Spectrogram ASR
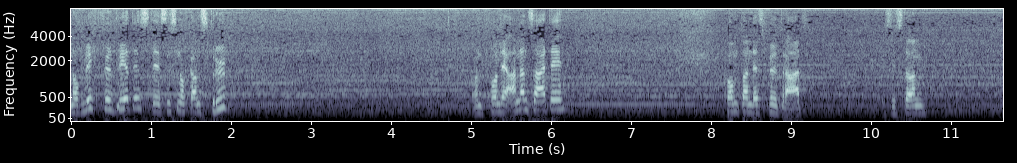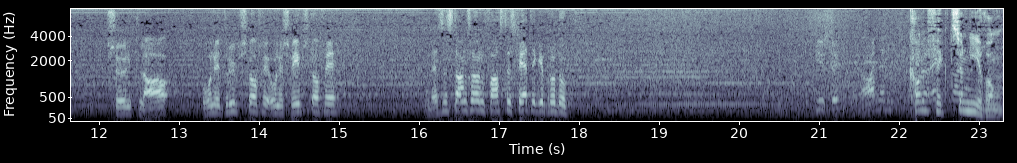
noch nicht filtriert ist, das ist noch ganz trüb. Und von der anderen Seite kommt dann das Filtrat. Das ist dann schön klar, ohne Trübstoffe, ohne Schwebstoffe. Und das ist dann schon fast das fertige Produkt. Konfektionierung.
